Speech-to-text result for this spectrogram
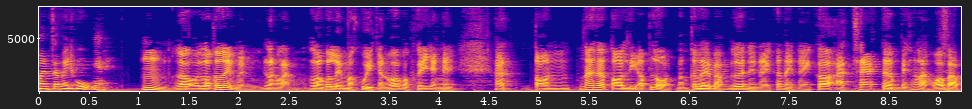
มันจะไม่ถูกไง อืมเราเราก็เลยเหมือนหลังๆ เราก็เลยมาคุยกันว่าแบบเฮ้ยยังไงอะตอนน่าจะตอน reupload มันก็เลยแบบอืมเออไหนๆก็ไหนๆก็อัดแทรกเติมไปข้างหลังว่าแบบ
